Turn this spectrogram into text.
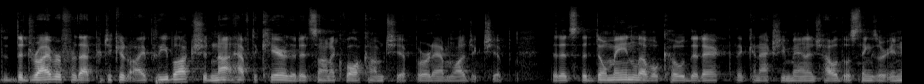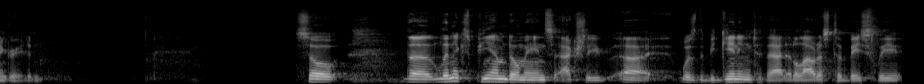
the driver for that particular IP block should not have to care that it's on a Qualcomm chip or an Amlogic chip, that it's the domain level code that, that can actually manage how those things are integrated. So the Linux PM domains actually uh, was the beginning to that. It allowed us to basically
